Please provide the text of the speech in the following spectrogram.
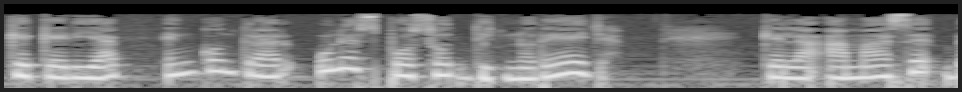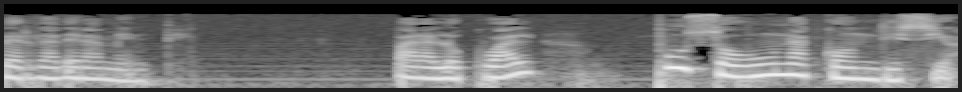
que quería encontrar un esposo digno de ella, que la amase verdaderamente, para lo cual puso una condición.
